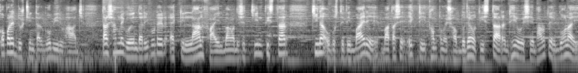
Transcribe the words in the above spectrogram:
কপালের দুশ্চিন্তার গভীর ভাঁজ। তার সামনে গোয়েন্দা রিপোর্টের একটি লাল ফাইল। বাংলাদেশের চীন তিস্তার চীনা উপস্থিতি। বাইরে বাতাসে একটি থমথমে শব্দ, যেন তিস্তার ঢেউ এসে ভারতের গলায়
